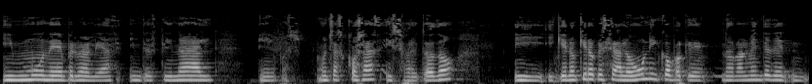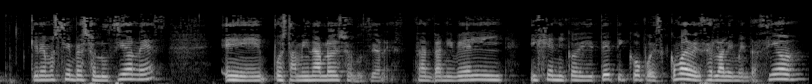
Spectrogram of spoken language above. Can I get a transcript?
inmune, permeabilidad intestinal, eh, pues muchas cosas y sobre todo y, que no quiero que sea lo único porque normalmente queremos siempre soluciones eh, pues también hablo de soluciones, tanto a nivel higiénico dietético, pues cómo debe ser la alimentación,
